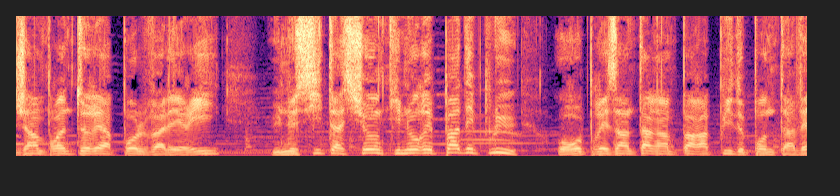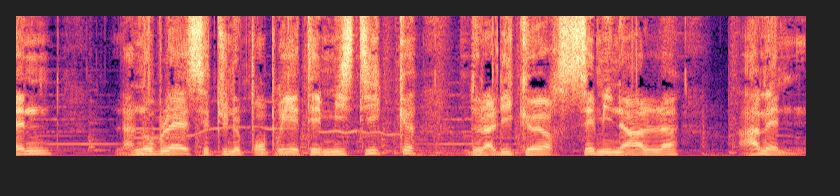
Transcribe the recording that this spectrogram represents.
j'emprunterai à Paul Valéry une citation qui n'aurait pas déplu aux représentants en parapluie de Pont-Aven. La noblesse est une propriété mystique de la liqueur séminale. Amen.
